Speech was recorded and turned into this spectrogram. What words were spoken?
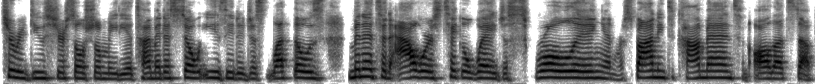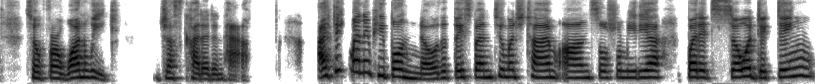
to reduce your social media time. It is so easy to just let those minutes and hours tick away, just scrolling and responding to comments and all that stuff. So for one week, just cut it in half. I think many people know that they spend too much time on social media, but it's so addicting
